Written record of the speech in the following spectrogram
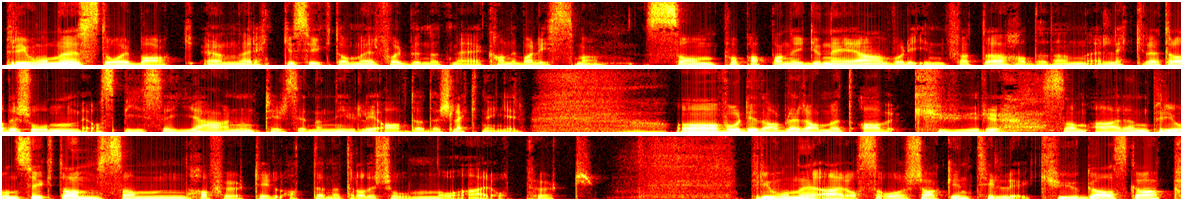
Prioner står bak en rekke sykdommer forbundet med kannibalisme, som på Papua Ny-Guinea, hvor de innfødte hadde den lekre tradisjonen med å spise hjernen til sine nylig avdøde slektninger, og hvor de da ble rammet av kuru, som er en prionsykdom som har ført til at denne tradisjonen nå er opphørt. Prioner er også årsaken til kugalskap,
